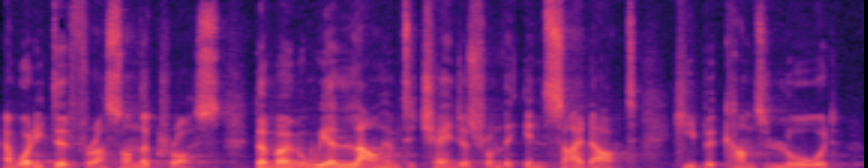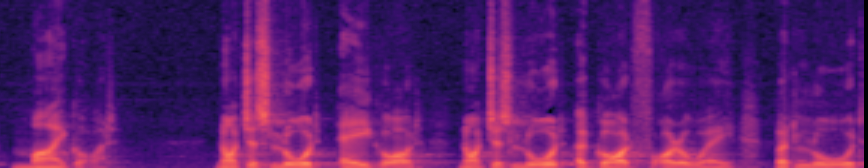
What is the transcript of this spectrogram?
and what he did for us on the cross, the moment we allow him to change us from the inside out, he becomes Lord my God. Not just Lord a God, not just Lord a God far away, but Lord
